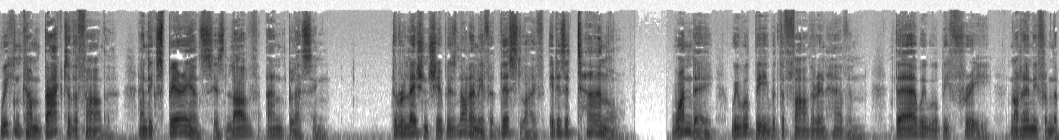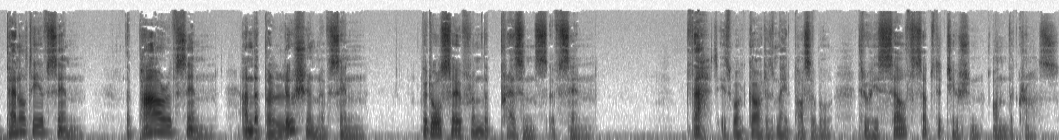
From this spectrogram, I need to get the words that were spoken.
we can come back to the Father and experience His love and blessing. The relationship is not only for this life, it is eternal. One day we will be with the Father in heaven. There we will be free, not only from the penalty of sin, the power of sin and the pollution of sin, but also from the presence of sin. That is what God has made possible through his self substitution on the cross.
